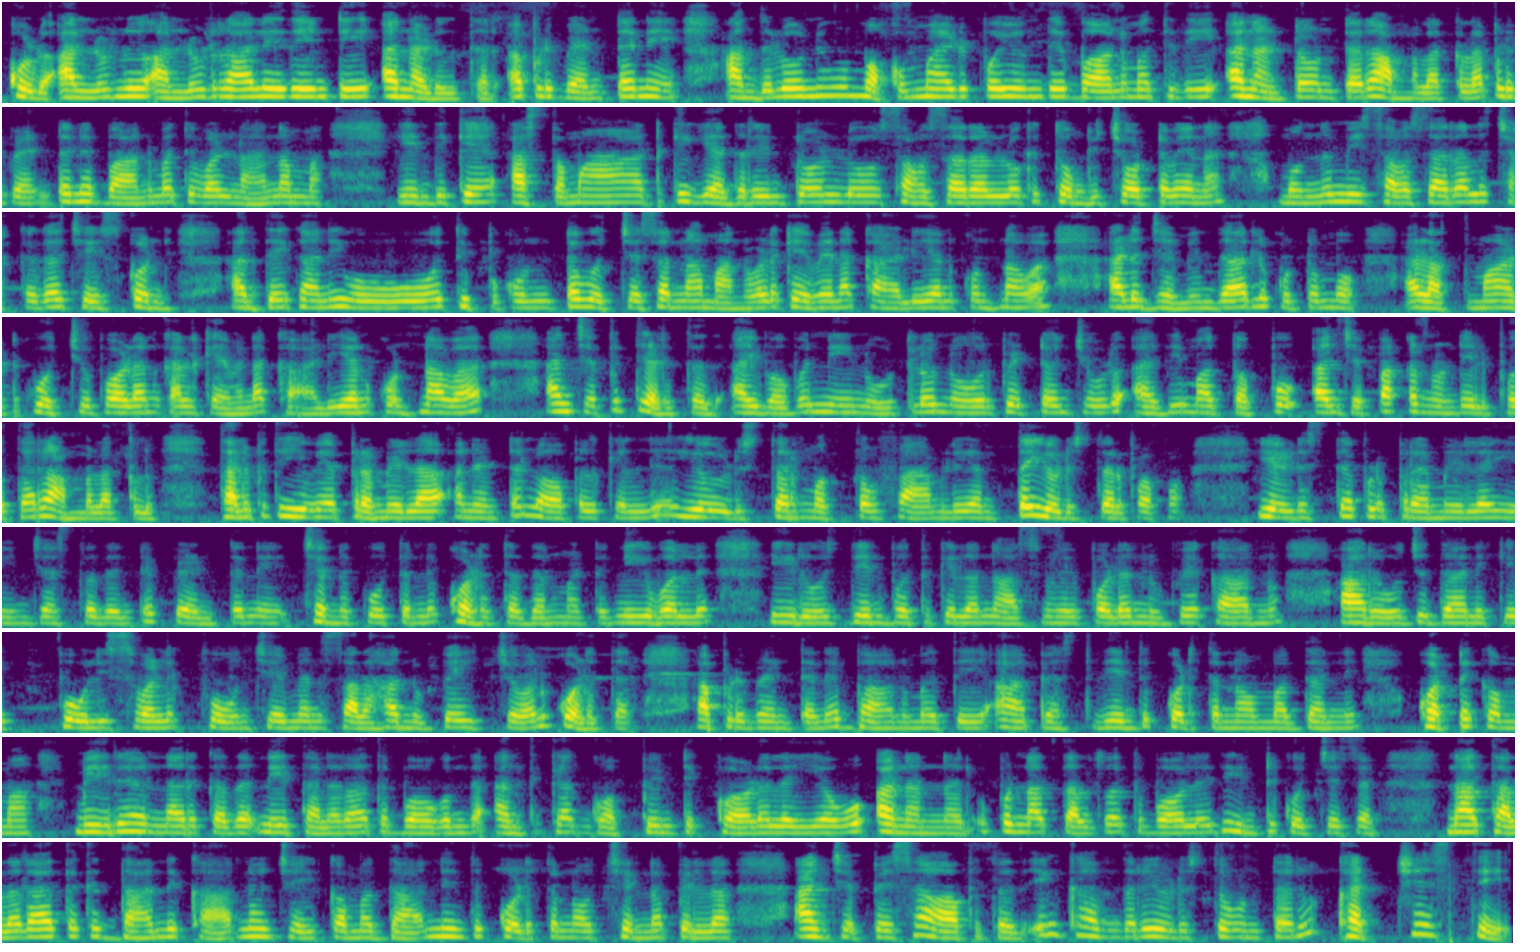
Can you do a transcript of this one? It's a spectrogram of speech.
కొడు అల్లుడు అల్లుడు రాలేదేంటి? అని అడుగుతారు. అప్పుడు వెంటనే అందులోనూ ముఖం మాడిపోయి ఉంది భానుమతిది అని అంటూ ఉంటారు అమ్మలక్కలు. అప్పుడు వెంటనే భానుమతి వాళ్ళ నాన్నమ్మ ఎందుకే అస్తమాటికి ఎదరింటోళ్ళు సంసారాల్లోకి తొంగి చూడటమేనా? ముందు మీ సంసారాలు చక్కగా చేసుకోండి. అంతేకాని ఓ తిప్పుకుంటూ వచ్చేసారు. నా మనవాడికి ఏమైనా ఖాళీ అనుకుంటున్నావా? వాళ్ళ జమీందారుల కుటుంబం. వాళ్ళ అత్తమాటకు వచ్చిపోవడానికి వాళ్ళకి ఏమైనా ఖాళీ అనుకుంటున్నావా? అని చెప్పి తిడుతుంది. అయ్యి బాబు నీ నోట్లో నోరు పెట్టాను చూడు అది మా తప్పు అని చెప్పి అక్కడ నుండి వెళ్ళిపోతారు అమ్మలక్కలు. తలుపు తీవే ప్రమిళ అని అంటే లోపలికి వెళ్ళి ఏడుస్తారు మొత్తం ఫ్యామిలీ అంతా ఏడుస్తారు పాపం. ఏడిస్తే అప్పుడు ప్రమిళ ఏం చేస్తుందంటే వెంటనే చిన్న కూతుర్ని కొడుతుంది అనమాట నీ వల్లే ఈరోజు దీని బతుకిలా నాశనం అయిపోవడం నువ్వే కారణం. ఆ రోజు దానికి పోలీస్ వాళ్ళకి ఫోన్ చేయమని సలహా నువ్వే ఇచ్చావని కొడతారు. అప్పుడు వెంటనే భానుమతి ఆపేస్తుంది. ఎందుకు కొడుతున్నావమ్మా దాన్ని? కొట్టకమ్మా. మీరే అన్నారు కదా నీ తలరాత బాగుంది. అందుకే ఆ గొప్ప ఇంటికి కోడలయ్యావు అని అన్నారు. ఇప్పుడు నా తలరాత బాగోలేదు. ఇంటికి వచ్చేసాను నా తలరాతకి దాన్ని కారణం చేయకమ్మా. దాన్ని ఎందుకు కొడుతున్నావు చిన్నపిల్ల అని చెప్పేసి ఆపుతుంది. ఇంకా అందరూ ఏడుస్తూ ఉంటారు. కట్ చేస్తే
